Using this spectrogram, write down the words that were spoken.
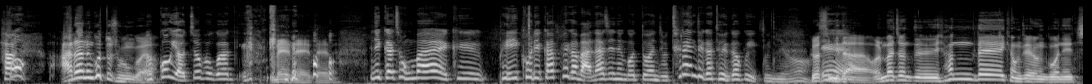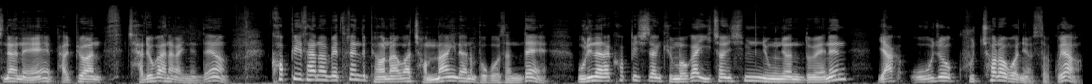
하- 꼭- 안 하는 것도 좋은 거예요. 꼭 여쭤보고 하- 네네네. 그러니까 정말 그 베이커리 카페가 많아지는 것 또한 좀 트렌드가 돼가고 있군요. 그렇습니다. 얼마 전 그 현대경제연구원이 지난해 발표한 자료가 하나가 있는데요. 커피 산업의 트렌드 변화와 전망이라는 보고서인데 우리나라 커피 시장 규모가 2016년도에는 약 5조 9천억 원이었었고요.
